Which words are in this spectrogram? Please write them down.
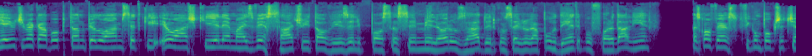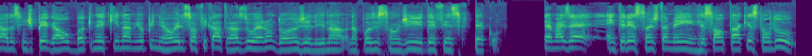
E aí o time acabou optando pelo Armstead, que eu acho que ele é mais versátil e talvez ele possa ser melhor usado. Ele consegue jogar por dentro e por fora da linha. Mas confesso que fica um pouco chateado assim de pegar o Buckner, que na minha opinião ele só fica atrás do Aaron Donald ali na, na posição de defensive tackle. É, mas é, é interessante também ressaltar a questão do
